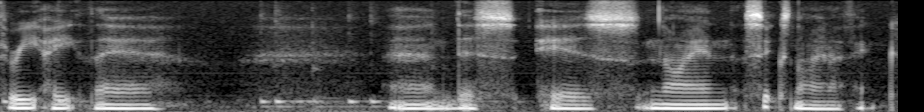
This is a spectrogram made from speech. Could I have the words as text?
3, 8 there. And this is nine six nine, I think.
